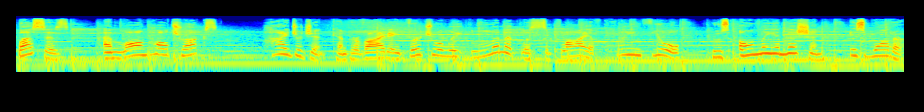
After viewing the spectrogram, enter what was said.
buses, and long haul trucks, hydrogen can provide a virtually limitless supply of clean fuel whose only emission is water.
